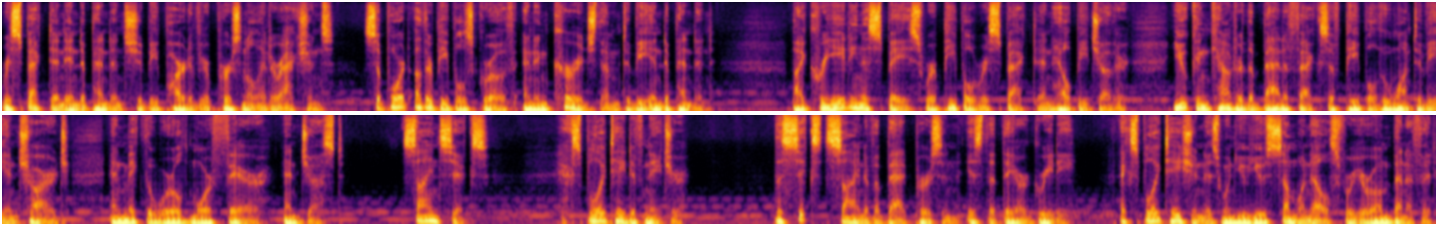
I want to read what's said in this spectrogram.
Respect and independence should be part of your personal interactions. Support other people's growth and encourage them to be independent. By creating a space where people respect and help each other, you can counter the bad effects of people who want to be in charge and make the world more fair and just. Sign 6. Exploitative Nature The sixth sign of a bad person is that they are greedy. Exploitation is when you use someone else for your own benefit,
